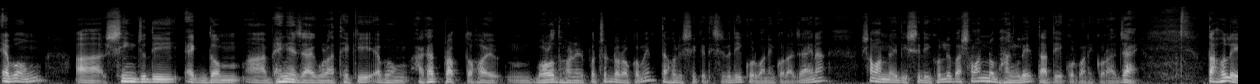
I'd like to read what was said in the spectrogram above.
এবং শিং যদি একদম ভেঙে যায় গোড়া থেকে এবং আঘাতপ্রাপ্ত হয় বড় ধরনের প্রচণ্ড রকমের, তাহলে সেক্ষেত্রে সেটা দিয়ে কোরবানি করা যায় না। সামান্য এদিক সেদিক হলে বা সামান্য ভাঙলে তা দিয়ে কোরবানি করা যায়। তাহলে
